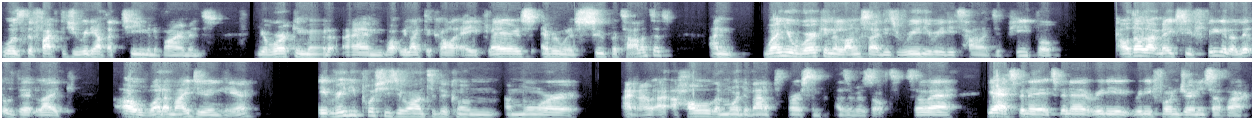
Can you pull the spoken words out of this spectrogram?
was the fact that you really have that team environment. You're working with um, what we like to call A players. Everyone is super talented, and when you're working alongside these really really talented people, although that makes you feel a little bit like, oh, what am I doing here? it really pushes you on to become a more I don't know a whole and more developed person as a result. So uh, yeah, it's been a it's been a really really fun journey so far.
